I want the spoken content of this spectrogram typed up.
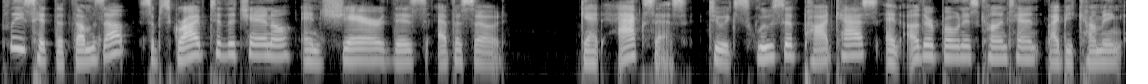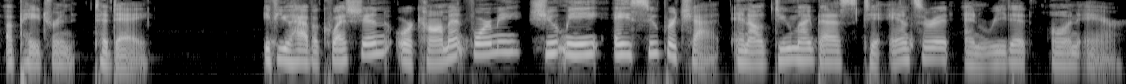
please hit the thumbs up, subscribe to the channel, and share this episode. Get access to exclusive podcasts and other bonus content by becoming a patron today. If you have a question or comment for me, shoot me a super chat and I'll do my best to answer it and read it on air.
